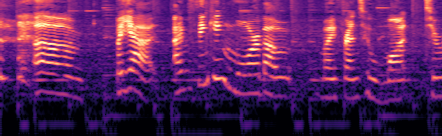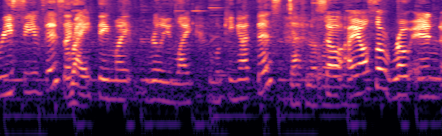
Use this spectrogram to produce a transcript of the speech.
Um, but yeah, I'm thinking more about my friends who want to receive this. I Right. think they might really like looking at this. Definitely. So I also wrote in,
